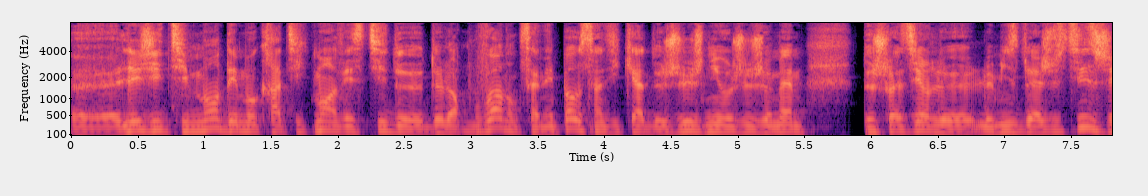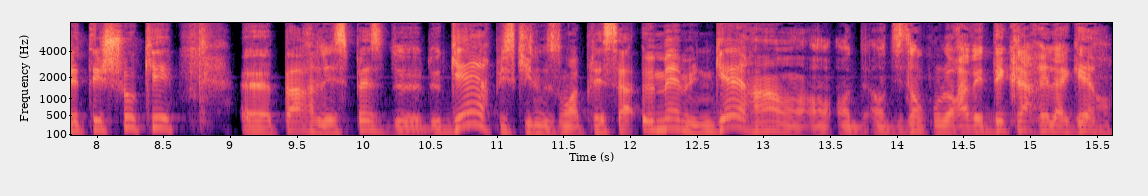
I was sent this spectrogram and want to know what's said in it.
légitimement, démocratiquement investis de, leur pouvoir. Donc ça n'est pas au syndicat de juges ni aux juges eux-mêmes de choisir le, ministre de la Justice. J'étais choqué par l'espèce de, guerre puisqu'ils nous ont appelé ça eux-mêmes une guerre hein, en, disant qu'on leur avait déclaré la guerre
